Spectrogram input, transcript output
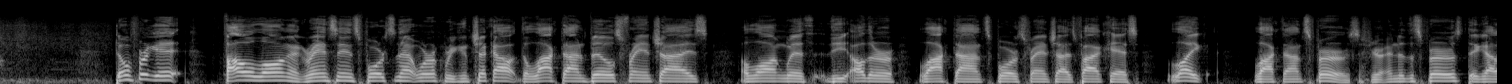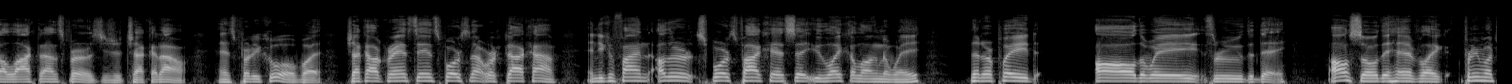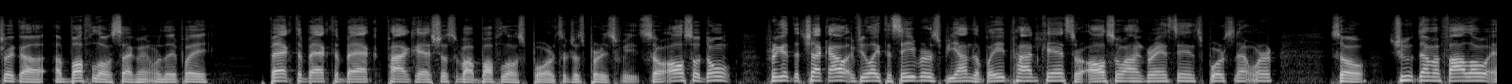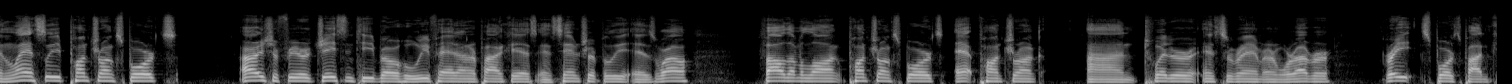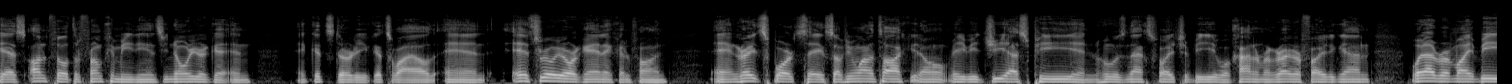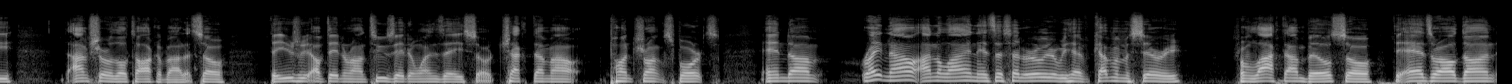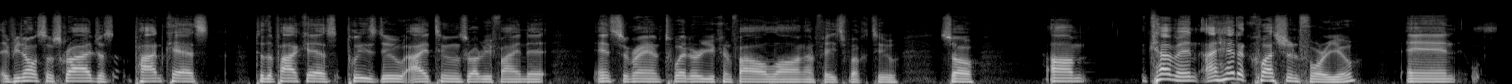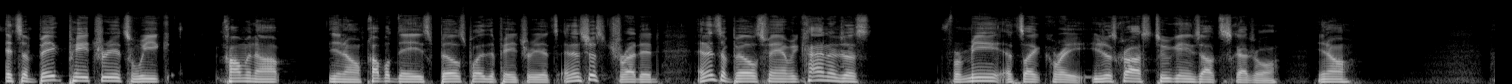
don't forget, follow along on Grandstand Sports Network where you can check out the Locked On Bills franchise along with the other Locked On Sports franchise podcasts like Locked On Spurs. If you're into the Spurs, they got a Locked On Spurs. You should check it out. And it's pretty cool. But check out grandstandsportsnetwork.com and you can find other sports podcasts that you like along the way that are played all the way through the day. Also, they have like pretty much like a, a Buffalo segment where they play back to back to back podcasts just about Buffalo sports, which is pretty sweet. So, also don't forget to check out if you like the Sabres Beyond the Blade podcast, they're also on Grandstand Sports Network. So, shoot them a follow. And lastly, Punch Drunk Sports, Ari Shaffir, Jayson Thibault, who we've had on our podcast, and Sam Tripoli as well. Follow them along, Punch Drunk Sports at Punch Drunk on Twitter, Instagram, and wherever. Great sports podcast, unfiltered from comedians. You know what you're getting. It gets dirty, it gets wild, and it's really organic and fun. And great sports take. So if you want to talk, you know, maybe GSP and who his next fight should be, will Conor McGregor fight again, whatever it might be, I'm sure they'll talk about it. So they usually update around Tuesday to Wednesday. So check them out. Punch Drunk Sports. And um, right now on the line, as I said earlier, we have Kevin Massare from Locked On Bills. So the ads are all done. If you don't subscribe, just podcast to the podcast, please do. iTunes, wherever you find it. Instagram, Twitter, you can follow along on Facebook too. So, um, Kevin, I had a question for you, and it's a big Patriots week coming up. You know, a couple days, Bills play the Patriots, and it's just dreaded. And as a Bills fan, we kind of just, for me, it's like great. You just crossed two games off the schedule. You know.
